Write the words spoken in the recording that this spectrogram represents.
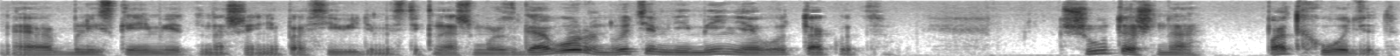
близко имеет отношение, по всей видимости, к нашему разговору, но тем не менее вот так вот шуточно подходит.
